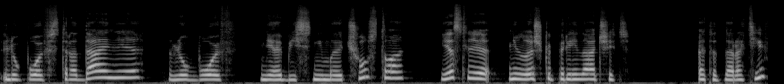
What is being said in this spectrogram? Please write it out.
любовь страдания, любовь необъяснимое чувство — если немножко переиначить этот нарратив,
